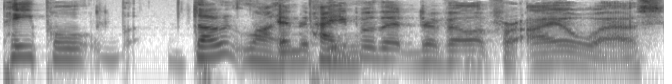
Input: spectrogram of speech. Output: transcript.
people don't like And the paying. people that develop for iOS,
